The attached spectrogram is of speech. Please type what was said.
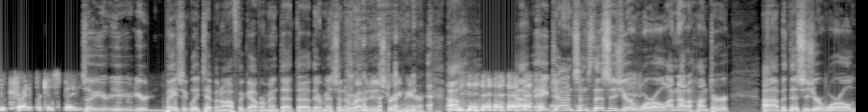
to try to participate. So you're you're basically tipping off the government that uh, they're missing a revenue stream here. Um, uh, hey, John, since this is your world, I'm not a hunter. Uh, but this is your world.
